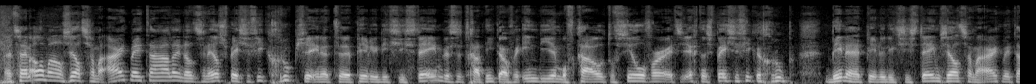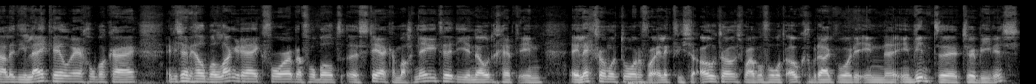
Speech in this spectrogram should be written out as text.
Het zijn allemaal zeldzame aardmetalen. En dat is een heel specifiek groepje in het uh, periodiek systeem. Dus het gaat niet over indium of goud of zilver. Het is echt een specifieke groep binnen het periodiek systeem. Zeldzame aardmetalen die lijken heel erg op elkaar. En die zijn heel belangrijk voor bijvoorbeeld uh, sterke magneten... die je nodig hebt in elektromotoren voor elektrische auto's... maar bijvoorbeeld ook gebruikt worden in, uh, in windturbines.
